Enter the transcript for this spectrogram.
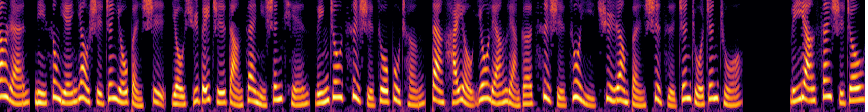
当然，你宋岩要是真有本事，有徐北指挡在你身前，灵州刺史做不成，但还有优良两个刺史座椅去让本世子斟酌斟酌。黎阳三十州，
